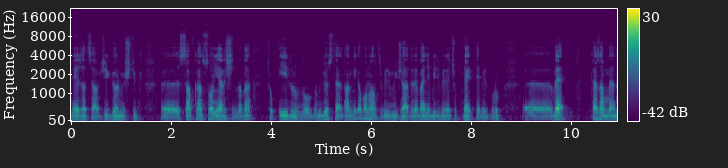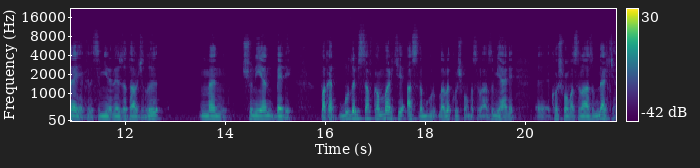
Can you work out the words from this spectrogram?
Nevzat Avcı'yı görmüştük. E, Safkan son yarışında da çok iyi durumda olduğunu gösterdi. Handikap 16 bir mücadele. Bence birbirine çok denk de bir grup. E, ve kazanmaya da en yakın isim yine Nevzat Avcılı Manchunian Bedi. Fakat burada bir safkan var ki aslında bu gruplarla koşmaması lazım. Yani e, koşmaması lazım derken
